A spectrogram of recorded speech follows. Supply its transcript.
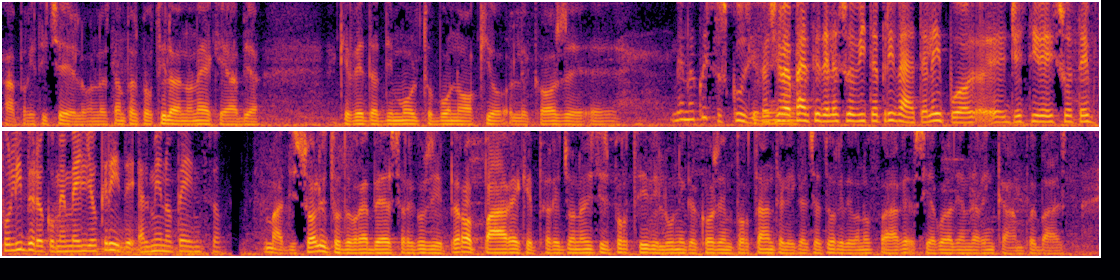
apriti cielo, la stampa sportiva non è che abbia che veda di molto buon occhio le cose. Eh, Beh, ma questo scusi, faceva vengono... parte della sua vita privata, lei può eh, gestire il suo tempo libero come meglio crede, almeno penso. Ma di solito dovrebbe essere così, però pare che per i giornalisti sportivi l'unica cosa importante che i calciatori devono fare sia quella di andare in campo e basta.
